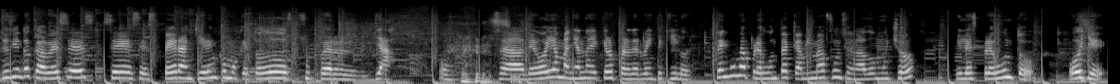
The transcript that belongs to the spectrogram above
Yo siento que a veces se desesperan, quieren como que todo súper ya, o, sea, de hoy a mañana ya quiero perder 20 kilos. Tengo una pregunta que a mí me ha funcionado mucho y les pregunto, oye,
